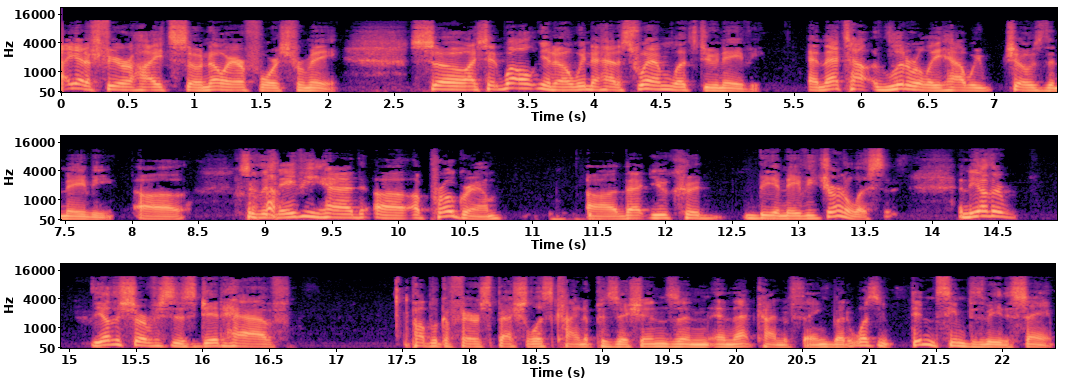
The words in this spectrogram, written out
I got a fear of heights, so no Air Force for me. So I said, well, you know, we know how to swim. Let's do Navy. And that's how, literally how we chose the Navy. Uh, so the Navy had uh, a program uh, that you could be a Navy journalist. And the other, the other services did have public affairs specialist kind of positions and, and that kind of thing, but it wasn't, didn't seem to be the same.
